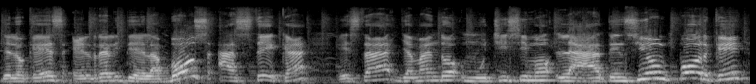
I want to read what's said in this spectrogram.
de lo que es el reality de la voz azteca está llamando muchísimo la atención porque,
